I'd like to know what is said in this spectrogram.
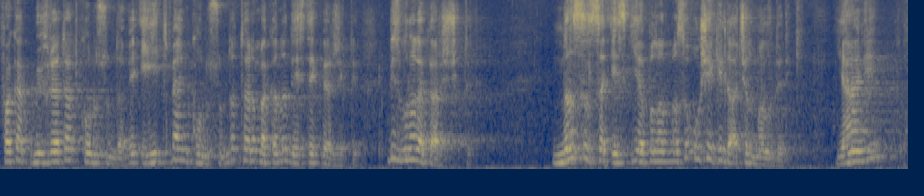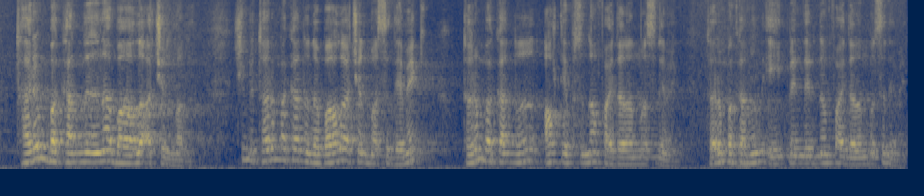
Fakat müfredat konusunda ve eğitmen konusunda Tarım Bakanlığı destek verecekti. Biz buna da karşı çıktık. Nasılsa eski yapılanması o şekilde açılmalı dedik. Yani Tarım Bakanlığı'na bağlı açılmalı. Şimdi Tarım Bakanlığı'na bağlı açılması demek, Tarım Bakanlığı'nın altyapısından faydalanması demek. Tarım Bakanlığı'nın eğitmenlerinden faydalanması demek.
